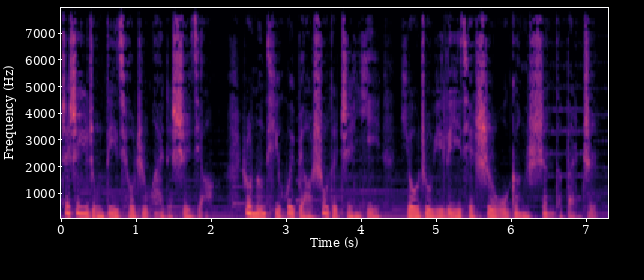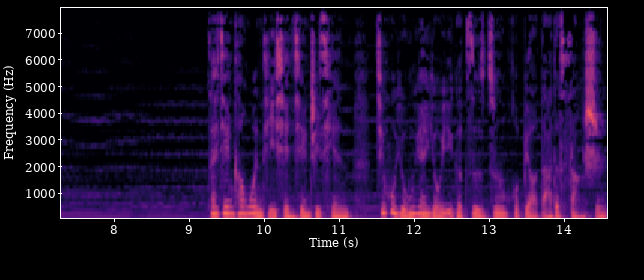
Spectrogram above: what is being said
这是一种地球之外的视角，若能体会表述的真意，有助于理解事物更深的本质。在健康问题显现之前，几乎永远有一个自尊或表达的丧失，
